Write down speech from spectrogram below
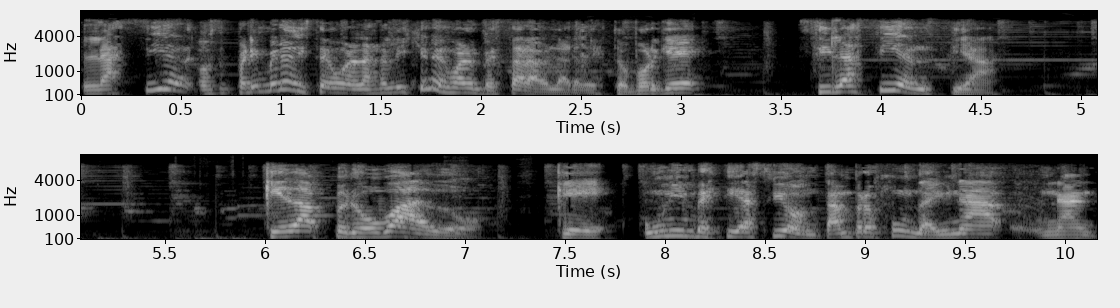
la ciencia, o sea, primero dice, bueno, las religiones van a empezar a hablar de esto, porque si la ciencia queda probado que una investigación tan profunda y una, una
